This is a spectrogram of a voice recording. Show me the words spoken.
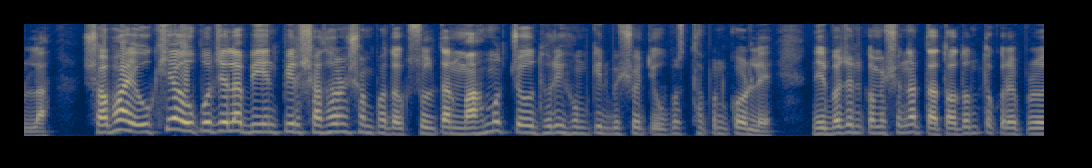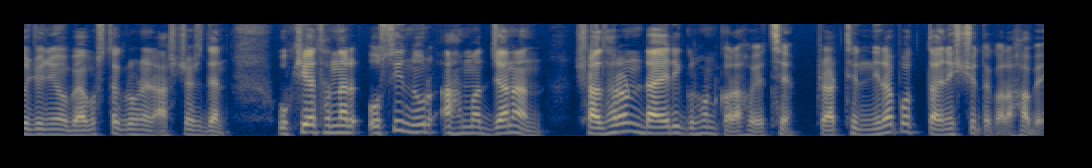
সানাউল্লাহ সভায় উখিয়া উপজেলা বিএনপির সাধারণ সম্পাদক সুলতান মাহমুদ চৌধুরী হুমকির বিষয়টি উপস্থাপন করলে নির্বাচন কমিশনার তা তদন্ত করে প্রয়োজনীয় ব্যবস্থা গ্রহণের আশ্বাস দেন। উখিয়া থানার ওসি নূর আহমদ জানান, সাধারণ ডায়েরি গ্রহণ করা হয়েছে। প্রার্থীর নিরাপত্তা নিশ্চিত করা হবে।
